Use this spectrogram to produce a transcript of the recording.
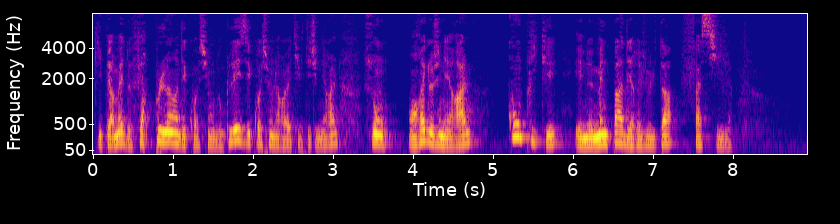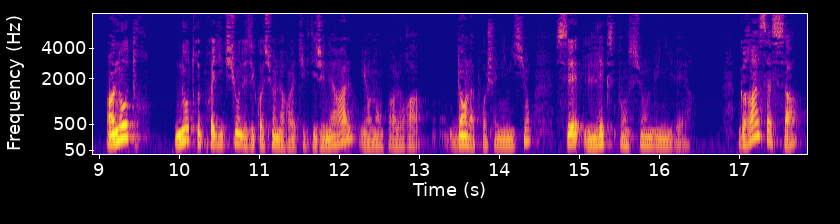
qui permet de faire plein d'équations. Donc les équations de la relativité générale sont en règle générale compliquées et ne mènent pas à des résultats faciles. Un autre, une autre prédiction des équations de la relativité générale, et on en parlera dans la prochaine émission, c'est l'expansion de l'univers. Grâce à ça,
